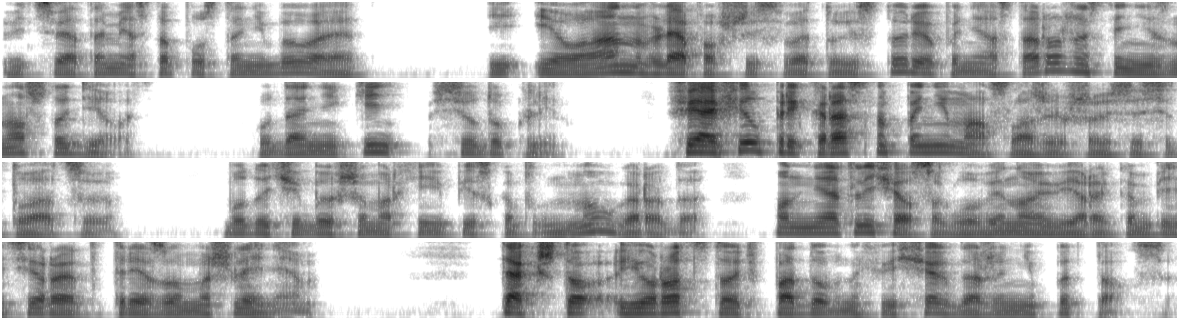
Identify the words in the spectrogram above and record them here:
Ведь свято место пусто не бывает. И Иоанн, вляпавшись в эту историю по неосторожности, не знал, что делать. Куда ни кинь, всюду клин. Феофил прекрасно понимал сложившуюся ситуацию. Будучи бывшим архиепископом Новгорода, он не отличался глубиной веры, компенсируя это трезвым мышлением. Так что юродствовать в подобных вещах даже не пытался.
